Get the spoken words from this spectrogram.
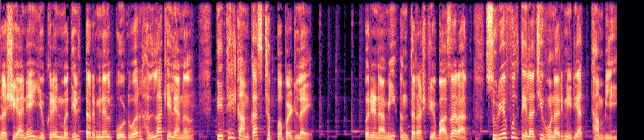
रशियाने युक्रेनमधील टर्मिनल पोर्टवर हल्ला केल्यानं तेथील कामकाज ठप्प पडलंय. परिणामी आंतरराष्ट्रीय बाजारात सूर्यफूल तेलाची होणारी निर्यात थांबली.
